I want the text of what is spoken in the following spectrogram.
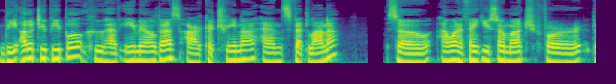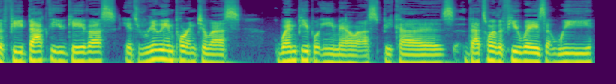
The other two people who have emailed us are Katrina and Svetlana. So I want to thank you so much for the feedback that you gave us. It's really important to us when people email us because that's one of the few ways that we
